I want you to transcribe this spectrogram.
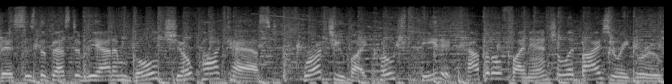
This is the Best of the Adam Gold Show podcast, brought to you by Coach Pete at Capital Financial Advisory Group.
